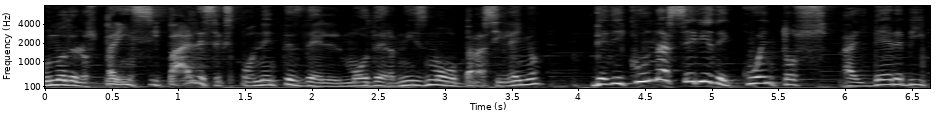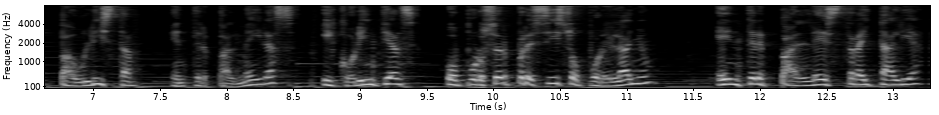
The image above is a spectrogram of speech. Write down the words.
uno de los principales exponentes del modernismo brasileño, dedicó una serie de cuentos al derby paulista entre Palmeiras y Corinthians, o por ser preciso por el año, entre Palestra Italia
